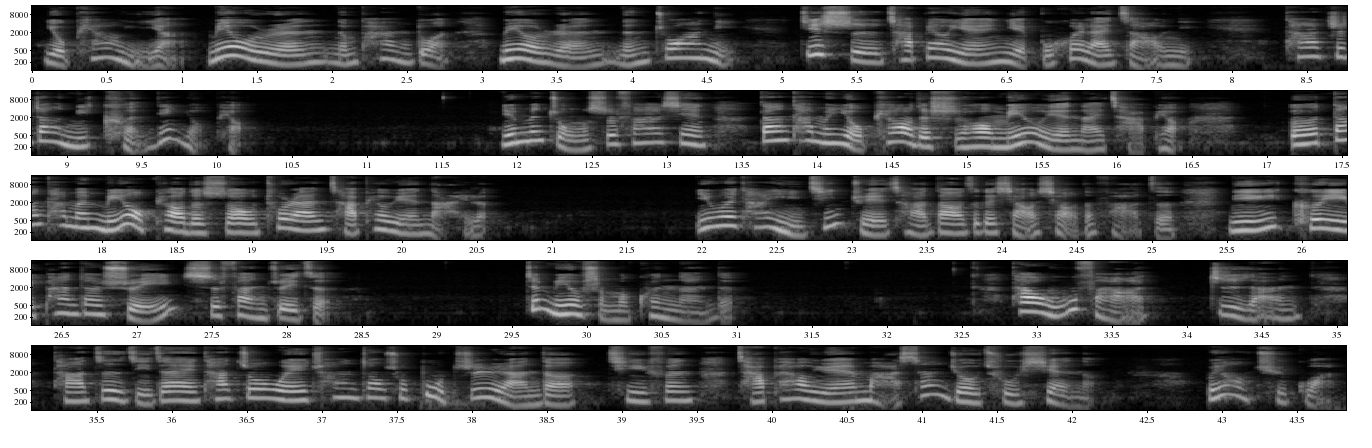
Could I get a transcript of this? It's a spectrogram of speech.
有票一样，没有人能判断，没有人能抓你，即使查票员也不会来找你，他知道你肯定有票。人们总是发现，当他们有票的时候，没有人来查票；而当他们没有票的时候，突然查票员来了。因为他已经觉察到这个小小的法则，你可以判断谁是犯罪者，这没有什么困难的。他无法自然，他自己在他周围创造出不自然的气氛，查票员马上就出现了。不要去管，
